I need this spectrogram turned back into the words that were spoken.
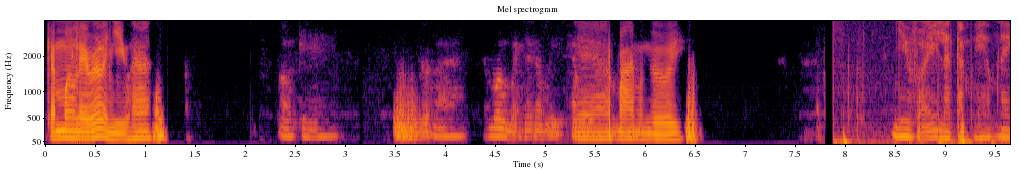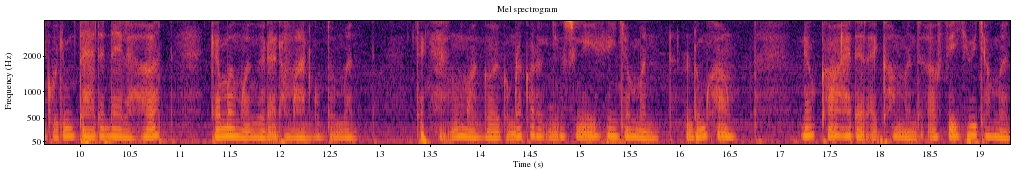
cảm ơn leo rất là nhiều ha ok. Bye bye. Cảm ơn bạn đã đồng ý tham gia yeah, bye mọi người. Như vậy là tập ngày hôm nay của chúng ta đến đây là hết. Cảm ơn mọi người đã đồng hành cùng tụi mình. Chắc hẳn mọi người cũng đã có được những suy nghĩ riêng cho mình rồi đúng không? Nếu có hãy để lại comment ở phía dưới cho mình.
